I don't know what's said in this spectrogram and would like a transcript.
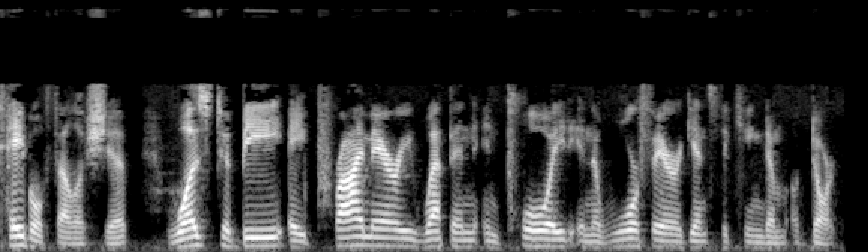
Table fellowship was to be a primary weapon employed in the warfare against the kingdom of darkness.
